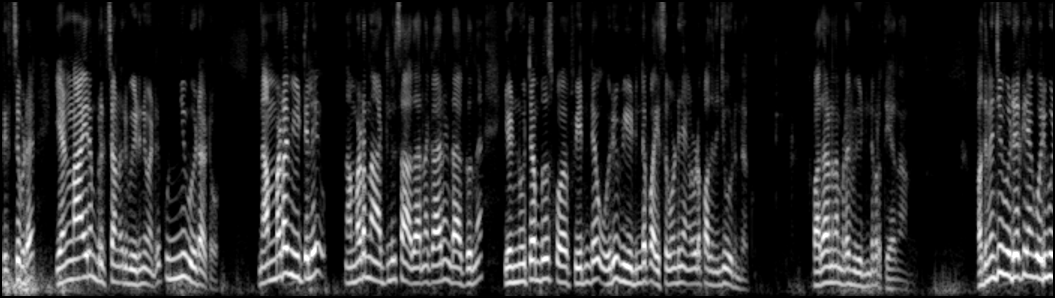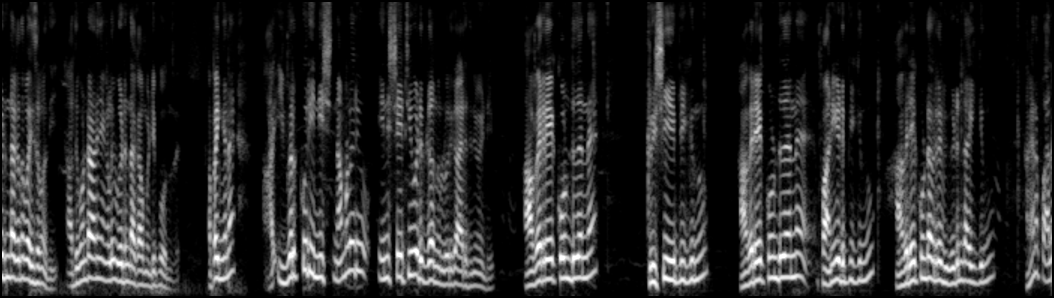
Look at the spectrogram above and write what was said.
ബ്രിക്സ് ഇവിടെ എണ്ണായിരം ബ്രിക്സാണ് ഒരു വീടിന് വേണ്ടി കുഞ്ഞു വീടാട്ടോ. നമ്മുടെ വീട്ടിൽ നമ്മുടെ നാട്ടിൽ സാധാരണക്കാരൻ ഉണ്ടാക്കുന്ന എണ്ണൂറ്റമ്പത് സ്ക്വയർ ഫീറ്റിന്റെ ഒരു വീടിന്റെ പൈസ കൊണ്ട് ഞങ്ങളിവിടെ പതിനഞ്ച് വീടുണ്ടാക്കും. അപ്പോൾ അതാണ് നമ്മുടെ വീടിന്റെ പ്രത്യേകത പതിനഞ്ച് വീടുകൾക്ക് ഞങ്ങൾക്ക് ഒരു വീടുണ്ടാക്കുന്ന പൈസ മതി. അതുകൊണ്ടാണ് ഞങ്ങൾ വീടുണ്ടാക്കാൻ വേണ്ടി പോകുന്നത്. അപ്പോൾ ഇങ്ങനെ ഇവർക്കൊരു ഇനിഷ് നമ്മളൊരു ഇനിഷ്യേറ്റീവ് എടുക്കുക എന്നുള്ള ഒരു കാര്യത്തിന് വേണ്ടി. അവരെ കൊണ്ട് തന്നെ കൃഷി ചെയ്യിപ്പിക്കുന്നു അവരെ കൊണ്ട് തന്നെ പണിയെടുപ്പിക്കുന്നു അവരെ കൊണ്ട് അവരെ വീടുണ്ടാക്കിക്കുന്നു. അങ്ങനെ പല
